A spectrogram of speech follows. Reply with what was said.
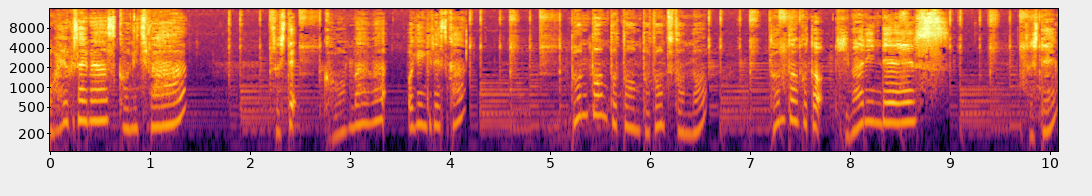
おはようございます。こんにちは。そして、こんばんは。お元気ですか？トントントトントントントンのトントンことひまりんです。そして、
